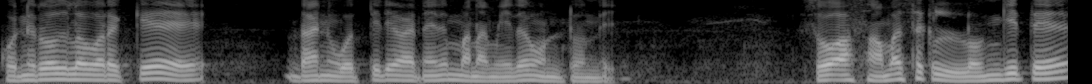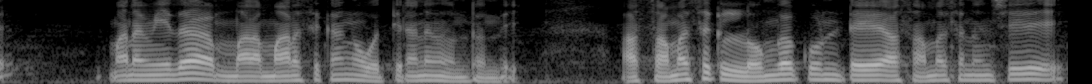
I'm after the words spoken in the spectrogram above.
కొన్ని రోజుల వరకే దాని ఒత్తిడి అనేది మన మీద ఉంటుంది. సో ఆ సమస్యకు లొంగితే మన మీద మానసికంగా ఒత్తిడి అనేది ఉంటుంది. ఆ సమస్యకు లొంగకుంటే ఆ సమస్య నుంచి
